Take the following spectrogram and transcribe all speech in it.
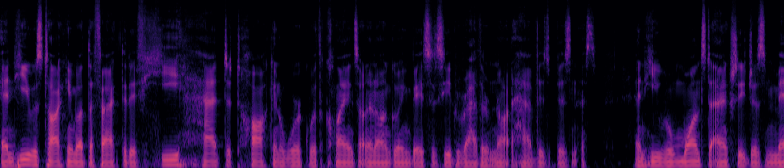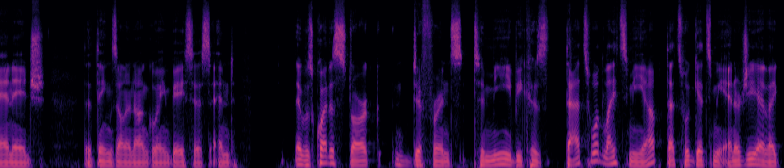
And he was talking about the fact that if he had to talk and work with clients on an ongoing basis, he'd rather not have his business. And he wants to actually just manage the things on an ongoing basis. And it was quite a stark difference to me because that's what lights me up. That's what gets me energy. I like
